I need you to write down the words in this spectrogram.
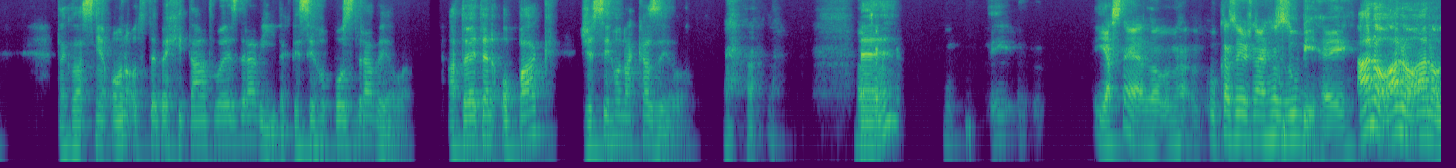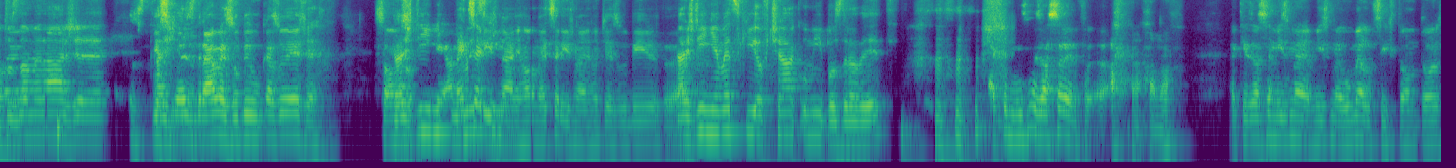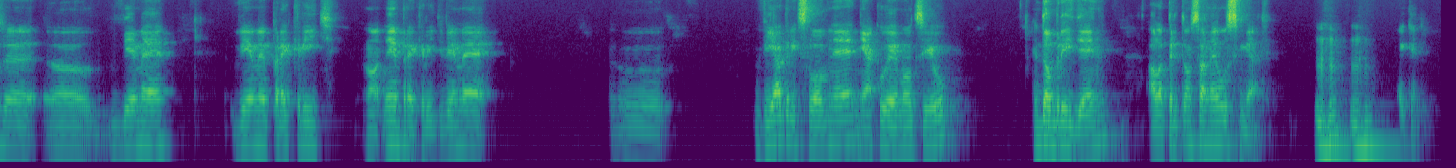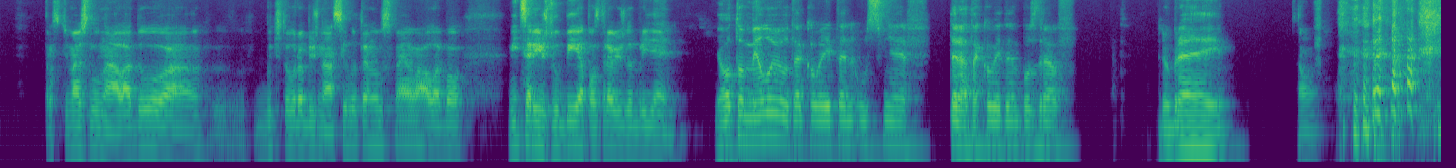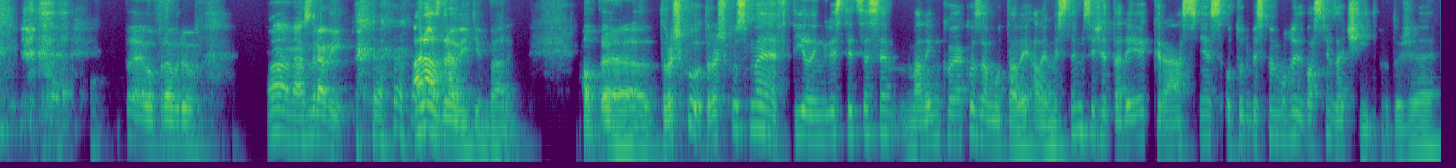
tak vlastně on od tebe chytá tvoje zdraví, tak ty si ho pozdravil. A to je ten opak, že si ho nakazil. no, ne? Jasné, no, ukazuješ na jeho zuby, hej. Ano, ano, ano, to znamená, že... Ty svoje zdravé zuby ukazuje, že som každý a neceríš na něho, neceríš na něho tie zuby. Teda. Každý německý ovčák umí pozdravit. A keď my sme zase, ano, a keď zase my sme, my sme umelci v tomto, že uh, vieme, vieme prekryť, no nie prekryť, vieme uh, vyjadriť slovne nejakú emóciu, dobrý deň, ale pritom sa neusmiať. Uh-huh, Keď proste máš zlú náladu a buď to urobíš na silu ten úsmev, alebo vyceríš zuby a pozdravíš dobrý deň. Jo, to miluju, takový ten úsměv, teda takový ten pozdrav. Dobrý. No. to je opravdu... A na zdraví. a na zdraví tím pádem. No, trošku, trošku jsme v té lingvistice se malinko jako zamotali, ale myslím si, že tady je krásně, odtud bychom mohli vlastně začít, protože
